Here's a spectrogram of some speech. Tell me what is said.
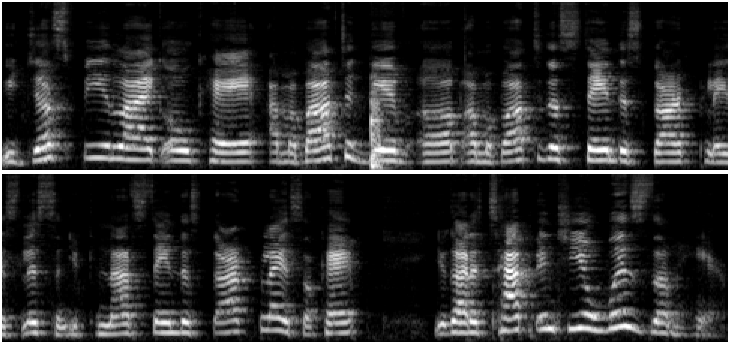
You just feel like, okay, I'm about to give up. I'm about to just stay in this dark place. Listen, you cannot stay in this dark place, okay? You got to tap into your wisdom here.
